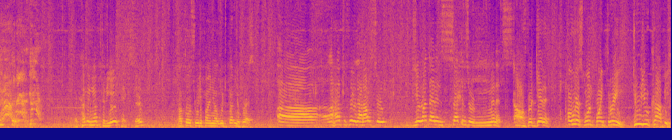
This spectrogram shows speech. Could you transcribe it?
We're coming up to the apex, sir. How close are we to finding out which button to press? Uh, I'll have to figure that out, sir. Do you want that in seconds or minutes? Oh, forget it. Otis 1.3. Do you copy?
